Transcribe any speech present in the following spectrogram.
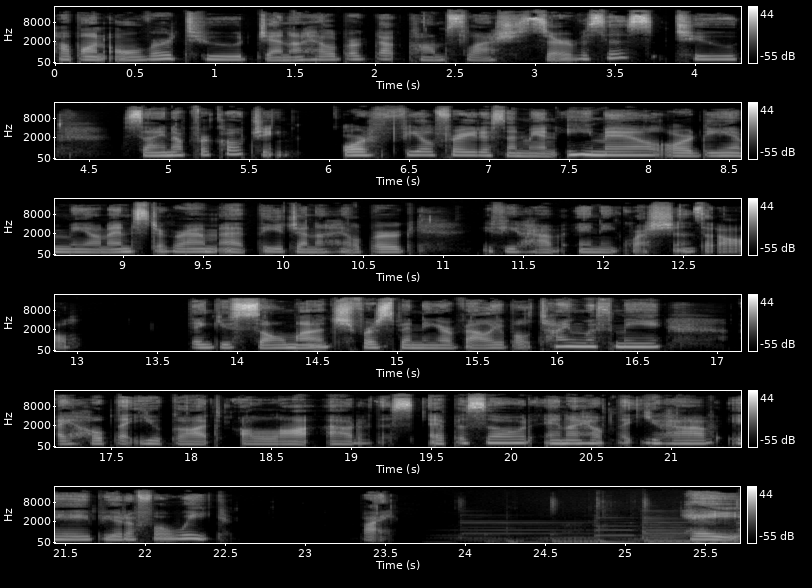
hop on over to jennahellberg.com slash services to sign up for coaching. Or feel free to send me an email or DM me on Instagram at the Jenna Hellberg if you have any questions at all. Thank you so much for spending your valuable time with me. I hope that you got a lot out of this episode, and I hope that you have a beautiful week. Bye. Hey,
